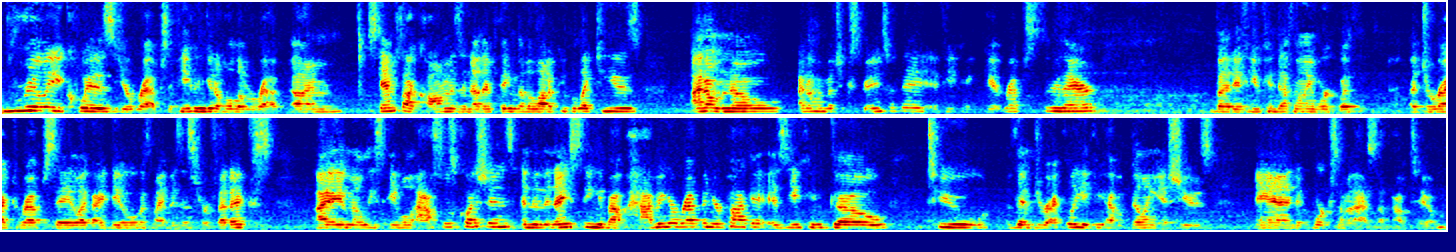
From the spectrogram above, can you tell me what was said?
really quiz your reps if you can get a hold of a rep. Um, stamps.com is another thing that a lot of people like to use. I don't know. I don't have much experience with it. If you can get reps through there, but if you can definitely work with a direct rep, say like I do with my business for FedEx, I am at least able to ask those questions. And then the nice thing about having a rep in your pocket is you can go to them directly if you have billing issues and work some of that stuff out too.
